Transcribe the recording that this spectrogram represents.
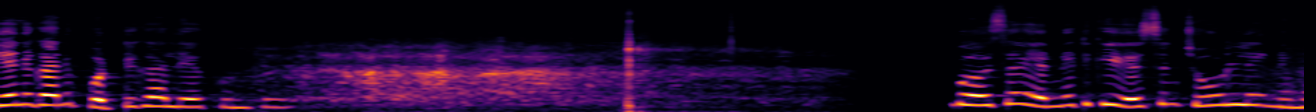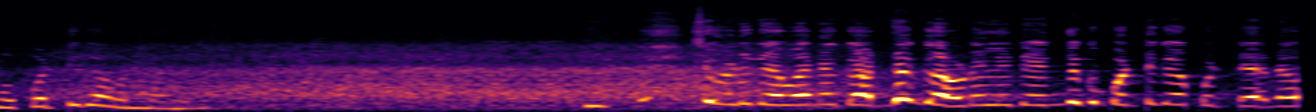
నేను కానీ పొట్టిగా లేకుంటే బహుశా ఎన్నటికీ వేసుని చూడలేనేమో. పొట్టిగా ఉన్నాను. చూడదేవా నాకు అర్థం కావడం లేదు ఎందుకు పొట్టిగా పుట్టాను.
